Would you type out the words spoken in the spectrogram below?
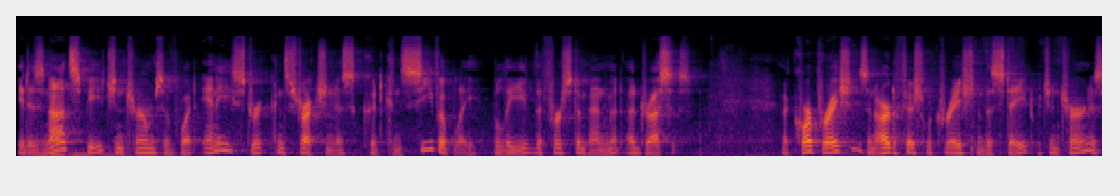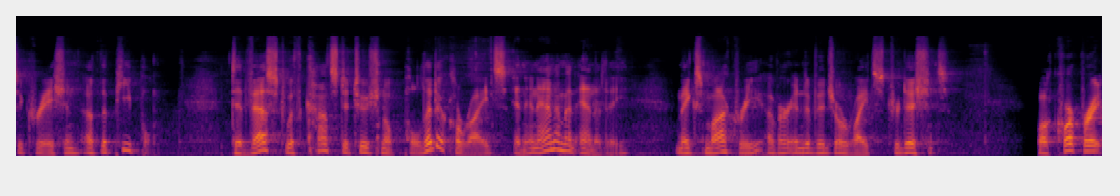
It is not speech in terms of what any strict constructionist could conceivably believe the First Amendment addresses. A corporation is an artificial creation of the state, which in turn is a creation of the people. To vest with constitutional political rights an inanimate entity makes mockery of our individual rights traditions. While corpora-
